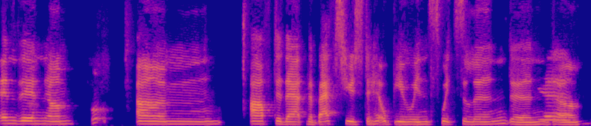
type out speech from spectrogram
And then um, um, after that, the Baths used to help you in Switzerland and Yeah. um,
